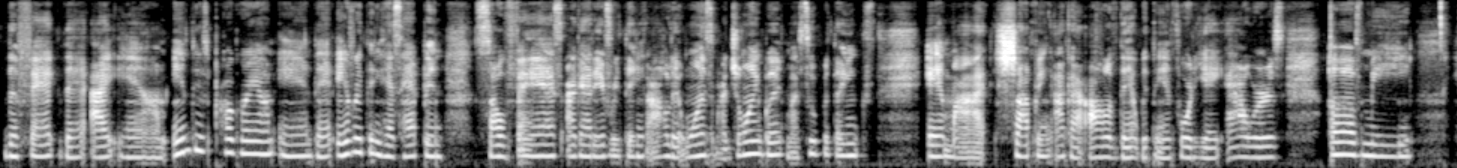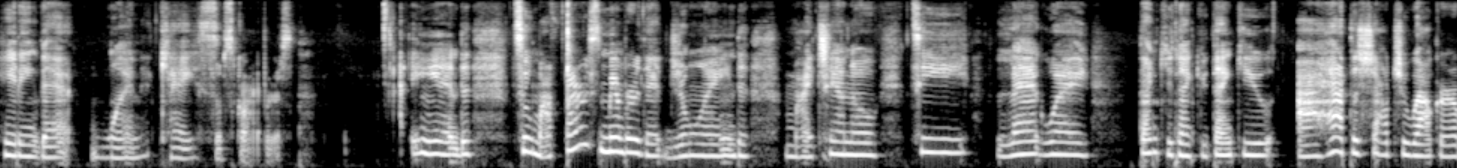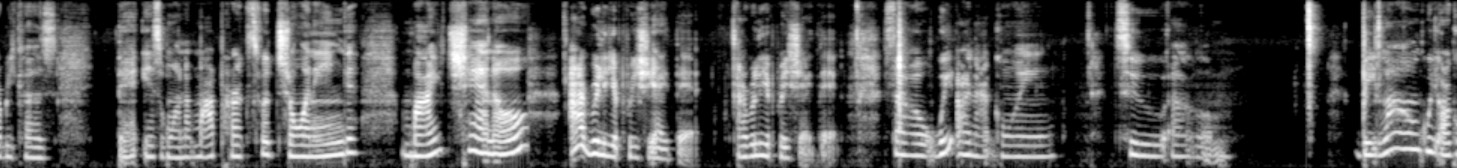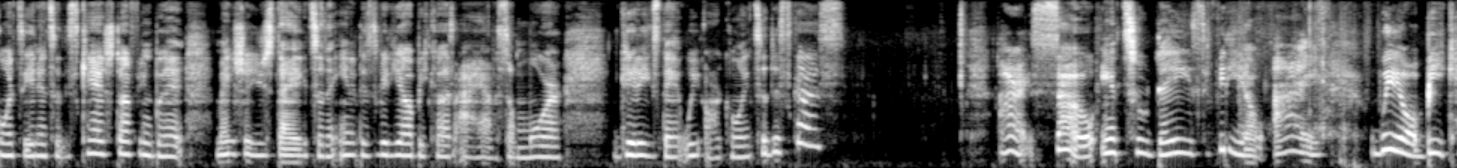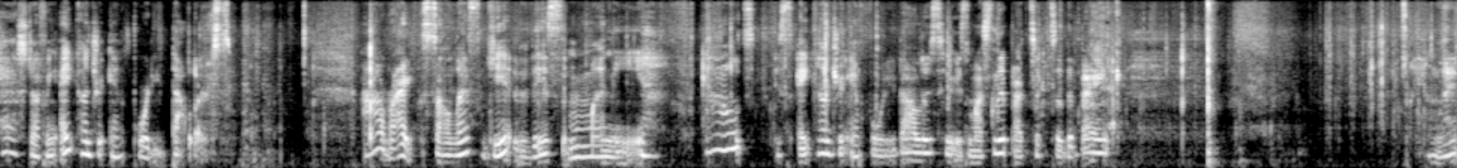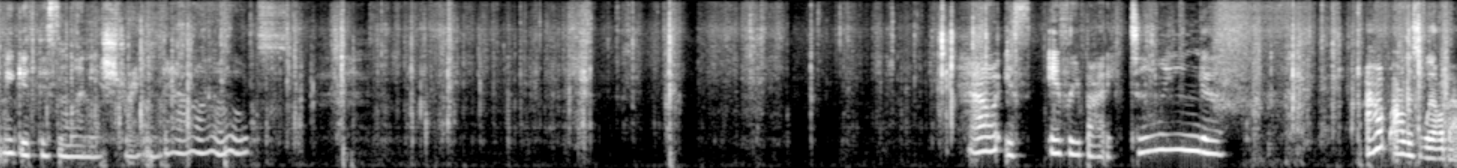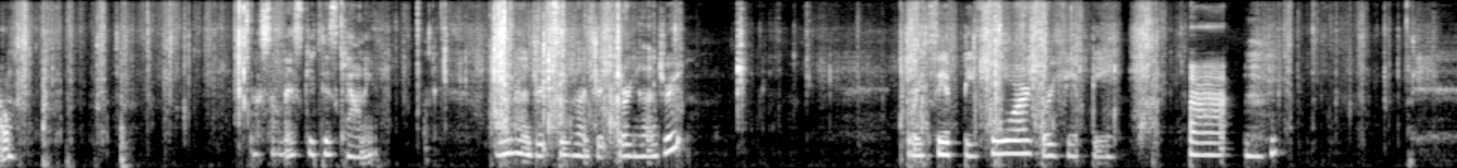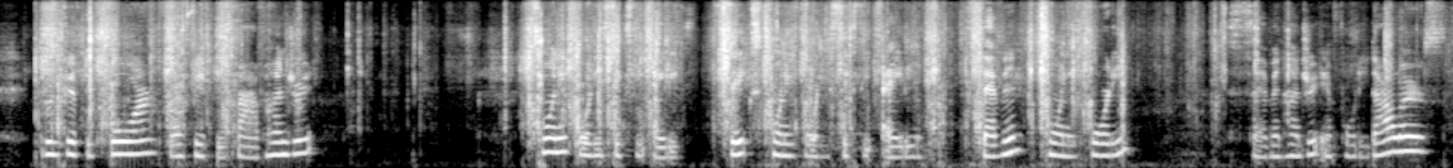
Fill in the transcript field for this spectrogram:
the fact that I am in this program and that everything has happened so fast. I got everything all at once. My join button, my super thanks, and my shopping. I got all of that within 48 hours of me hitting that 1K subscribers. And to my first member that joined my channel, T Lagway, thank you, thank you, thank you. I had to shout you out, girl, because that is one of my perks for joining my channel. I really appreciate that. I really appreciate that. So we are not going to um, be long. We are going to get into this cash stuffing, but make sure you stay to the end of this video because I have some more goodies that we are going to discuss all right so in today's video i will be cash stuffing 840 dollars all right so let's get this money out it's $840. Here is my slip I took to the bank. Let me get this money straightened out. How is everybody doing? I hope all is well though. So let's get this counted. 100, 200, 300, 354, 355, 354, 450, 500, 20, 40, 60, 86, 20, 40, 60, 87, 20, 40, $740.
